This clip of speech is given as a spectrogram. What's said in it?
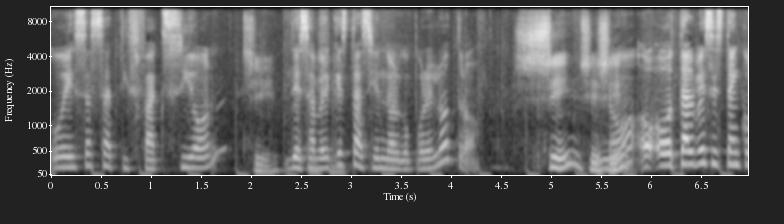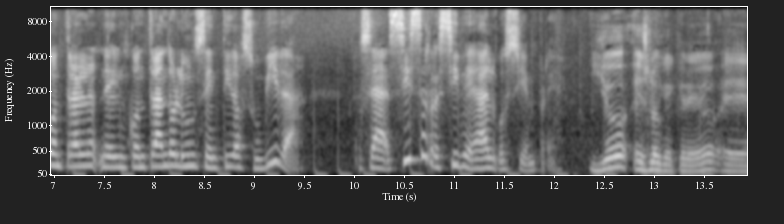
o esa satisfacción sí de saber sí, que está haciendo algo por el otro. Sí sí sí. O, o tal vez está encontrándole un sentido a su vida. O sea, sí se recibe algo siempre. Yo es lo que creo. eh,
